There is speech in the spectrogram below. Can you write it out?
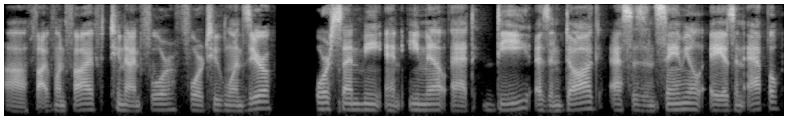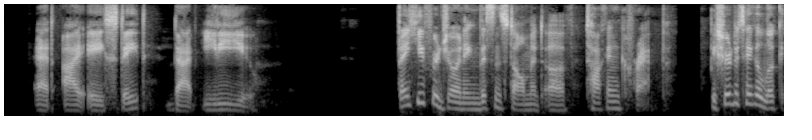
uh, 515 294 4210, or send me an email at d as in dog, s as in Samuel, a as in apple, at iastate.edu. Thank you for joining this installment of Talking Crap. Be sure to take a look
